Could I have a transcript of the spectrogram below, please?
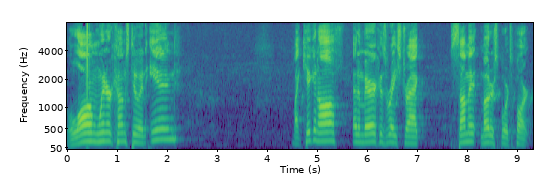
Long winter comes to an end by kicking off at America's racetrack, Summit Motorsports Park.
